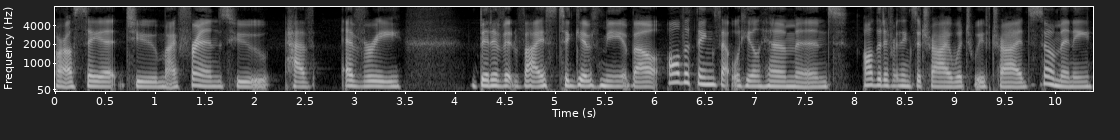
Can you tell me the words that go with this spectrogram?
or I'll say it to my friends who have every bit of advice to give me about all the things that will heal him and all the different things to try, which we've tried so many.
